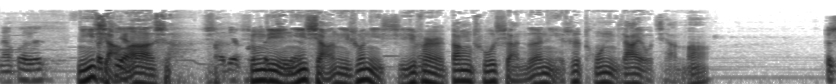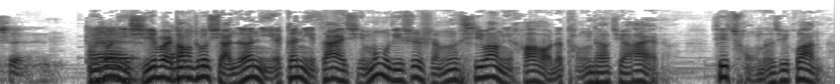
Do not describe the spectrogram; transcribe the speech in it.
然后你想啊，兄弟，你想，你说你媳妇儿当初选择你是图你家有钱吗？不是，你说你媳妇儿当初选择你跟你在一起，目的是什么？希望你好好的疼她，去爱她，去宠她，去惯她。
